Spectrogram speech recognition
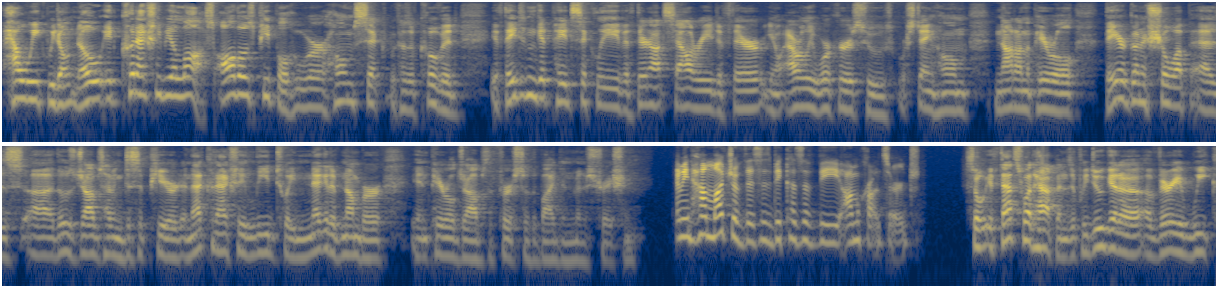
How weak, we don't know. It could actually be a loss. All those people who were homesick because of COVID, if they didn't get paid sick leave, if they're not salaried, if they're you know hourly workers who were staying home, not on the payroll, they are going to show up as uh, those jobs having disappeared, and that could actually lead to a negative number in payroll jobs the first of the Biden administration. I mean, how much of this is because of the Omicron surge? So if that's what happens, if we do get a, a very weak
